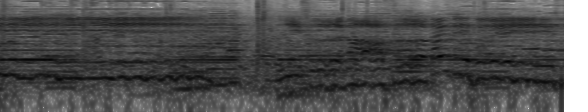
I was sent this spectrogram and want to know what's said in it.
你的记忆。你是那时代的轨迹，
